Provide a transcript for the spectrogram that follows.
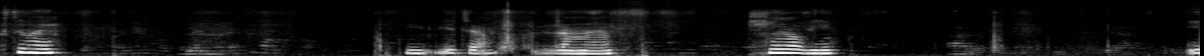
chcemy... I wiecie, że my się nowi. I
